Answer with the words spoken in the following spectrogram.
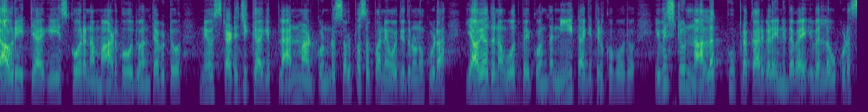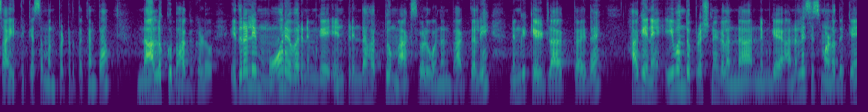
ಯಾವ ರೀತಿಯಾಗಿ ಸ್ಕೋರನ್ನು ಮಾಡ್ಬೋದು ಅಂತ ಹೇಳ್ಬಿಟ್ಟು ನೀವು ಸ್ಟ್ರಾಟಜಿಕ್ ಆಗಿ ಪ್ಲ್ಯಾನ್ ಮಾಡಿಕೊಂಡು ಸ್ವಲ್ಪ ಸ್ವಲ್ಪನೇ ಓದಿದ್ರೂ ಕೂಡ ಯಾವ್ಯಾವುದನ್ನು ಓದಬೇಕು ಅಂತ ನೀಟಾಗಿ ತಿಳ್ಕೊಬೋದು. ಇವಿಷ್ಟು ನಾಲ್ಕು ಪ್ರಕಾರಗಳೇನಿದ್ದಾವೆ ಇವೆಲ್ಲವೂ ಕೂಡ ಸಾಹಿತ್ಯಕ್ಕೆ ಸಂಬಂಧಪಟ್ಟಿರ್ತಕ್ಕಂಥ ನಾಲ್ಕು ಭಾಗಗಳು. ಇದರಲ್ಲಿ ಮೋರ್ ಎವರ್ ನಿಮಗೆ ಎಂಟರಿಂದ ಹತ್ತು ಮಾರ್ಕ್ಸ್ಗಳು ಒಂದೊಂದು ಭಾಗದಲ್ಲಿ ನಿಮಗೆ ಕೇಳಲಾಗ್ತಾ ಇದೆ. ಹಾಗೆಯೇ ಈ ಒಂದು ಪ್ರಶ್ನೆಗಳನ್ನು ನಿಮಗೆ ಅನಾಲಿಸಿಸ್ ಮಾಡೋದಕ್ಕೆ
